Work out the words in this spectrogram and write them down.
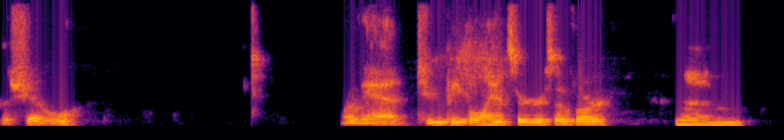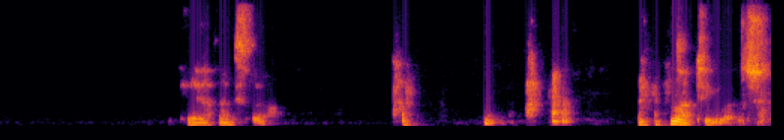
the show. What have we had? Two people answer so far? Um, yeah, I think so. Not too much.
